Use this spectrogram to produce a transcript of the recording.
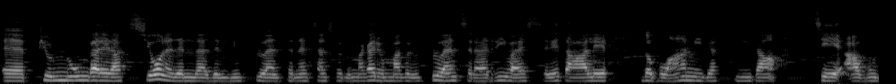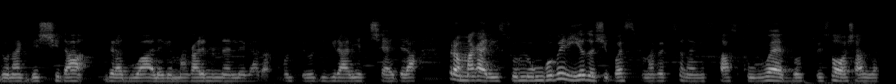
eh, più lunga relazione del, dell'influencer, nel senso che magari un macro influencer arriva a essere tale dopo anni di attività se ha avuto una crescita graduale che magari non è legata a contenuti virali, eccetera. Però magari sul lungo periodo ci può essere una persona che sta sul web o sui social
